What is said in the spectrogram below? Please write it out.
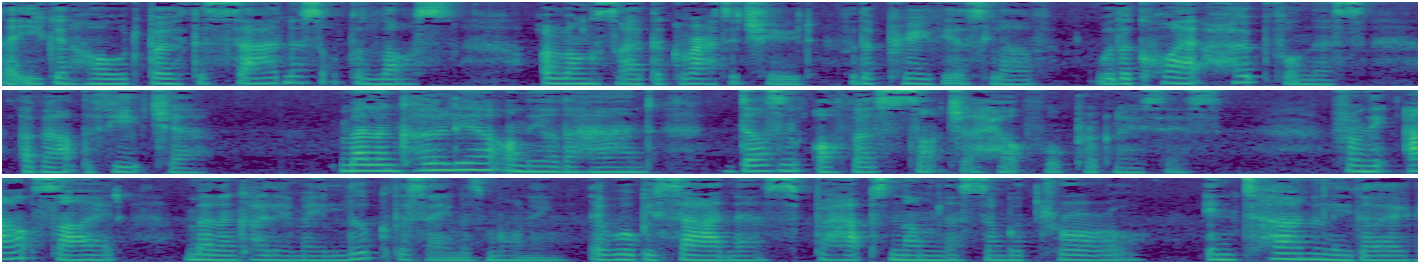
that you can hold both the sadness of the loss alongside the gratitude for the previous love, with a quiet hopefulness about the future. Melancholia, on the other hand, doesn't offer such a helpful prognosis. From the outside, melancholia may look the same as mourning. There will be sadness, perhaps numbness and withdrawal. Internally, though,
